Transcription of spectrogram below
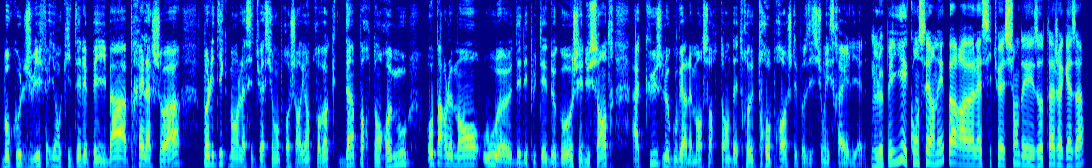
beaucoup de juifs ayant quitté les Pays-Bas après la Shoah. Politiquement, la situation au Proche-Orient provoque d'importants remous au Parlement où euh, des députés de gauche et du centre accusent le gouvernement sortant d'être trop proche des positions israéliennes. Le pays est concerné par euh, la situation des otages à Gaza?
